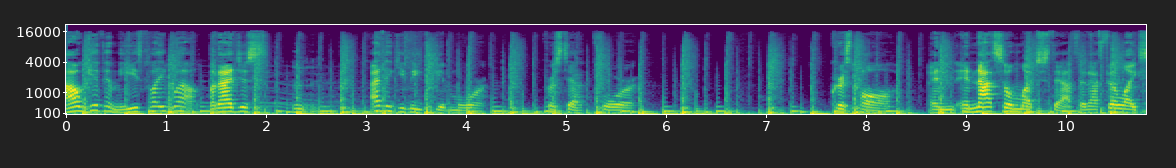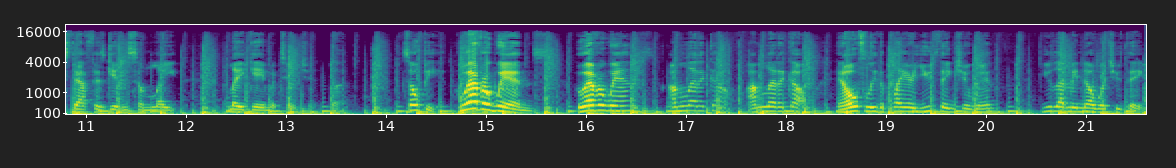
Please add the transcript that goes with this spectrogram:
I'll give him. He's played well, but I just. I think you need to get more for Steph for Chris Paul, and and not so much Steph. And I feel like Steph is getting some late late game attention, but so be it. Whoever wins, whoever wins, I'm let it go. I'm let it go, and hopefully the player you think should win, you let me know what you think.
